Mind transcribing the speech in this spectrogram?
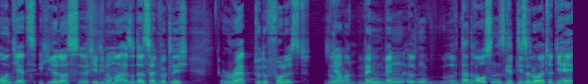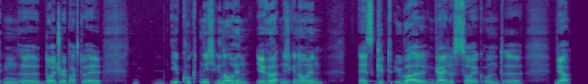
und jetzt hier das, äh, hier die Nummer. Also das ist halt wirklich Rap to the fullest. So, Ja, Mann. Wenn, wenn irgend da draußen, es gibt diese Leute, die haten äh, Deutschrap aktuell. Ihr guckt nicht genau hin, ihr hört nicht genau hin. Es gibt überall geiles Zeug und äh, ja,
